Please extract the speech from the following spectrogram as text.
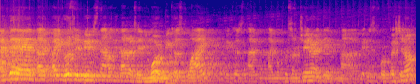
And then uh, my grocery bill is not hundred dollars anymore because why? Because I'm I'm a personal trainer and then uh, fitness professional.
